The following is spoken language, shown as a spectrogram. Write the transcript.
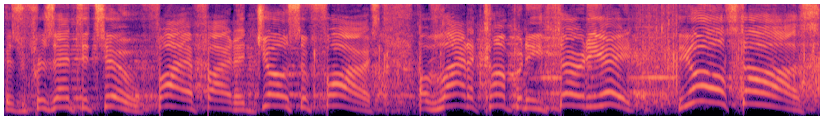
is presented to firefighter Joseph Forrest of Ladder Company 38, the All-Stars.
